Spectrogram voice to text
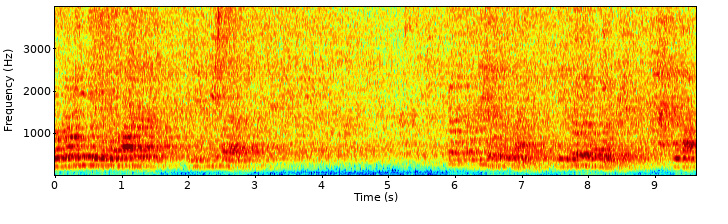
руководителя команды принесли подарок. Все занимают. Переходим к ним. Финал.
